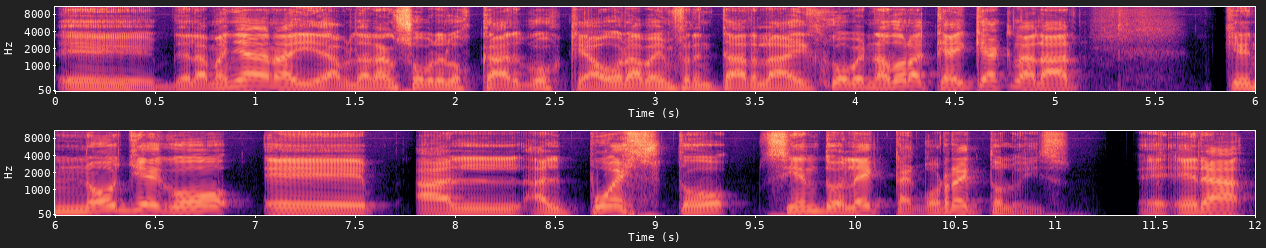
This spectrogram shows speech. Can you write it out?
eh, de la mañana y hablarán sobre los cargos que ahora va a enfrentar la exgobernadora, que hay que aclarar que no llegó eh, al, al, puesto siendo electa, correcto, Luis. Eh, era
